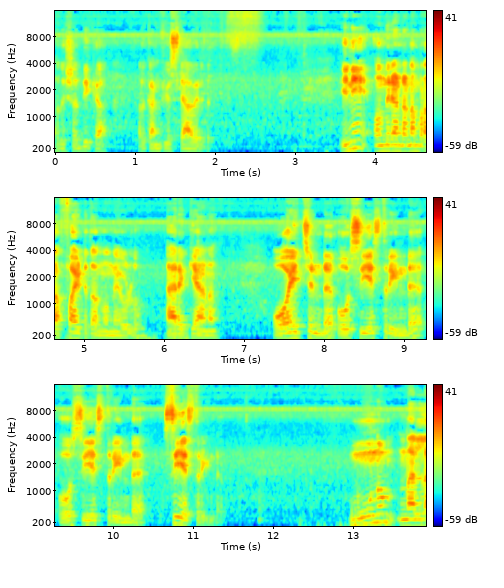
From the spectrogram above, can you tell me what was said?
അത് ശ്രദ്ധിക്കുക അത് കൺഫ്യൂസ്ഡ് ആവരുത്. ഇനി ഒന്ന് രണ്ടെണ്ണം റഫായിട്ട് തന്നേ ഉള്ളൂ. ആരൊക്കെയാണ്? ഒ എച്ച് ഉണ്ട് ഒ സി എസ് ത്രീ ഉണ്ട് ഒ സി എസ് ത്രീ ഉണ്ട് സി എസ് ത്രീ ഉണ്ട്. മൂന്നും നല്ല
